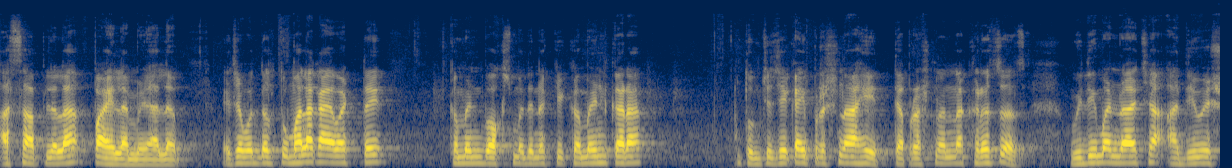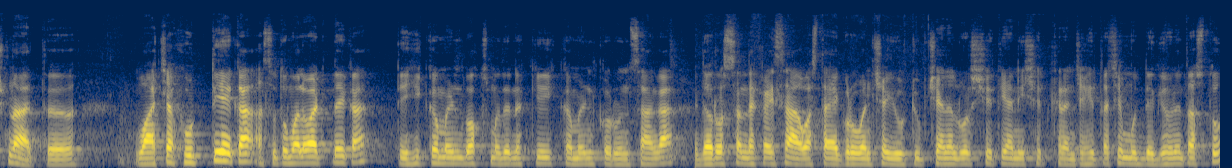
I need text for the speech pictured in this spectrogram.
असं आपल्याला पाहायला मिळालं. याच्याबद्दल तुम्हाला काय वाटतंय? कमेंट बॉक्समध्ये नक्की कमेंट करा. तुमचे जे काही प्रश्न आहेत त्या प्रश्नांना खरंचच विधिमंडळाच्या अधिवेशनात वाचा फुटते का? असं तुम्हाला वाटतंय का? तेही कमेंट बॉक्समध्ये नक्की कमेंट करून सांगा. दररोज संध्याकाळी सहा वाजता ॲग्रोवनच्या यूट्यूब चॅनलवर शेती आणि शेतकऱ्यांच्या हिताचे मुद्दे घेऊन येत असतो.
